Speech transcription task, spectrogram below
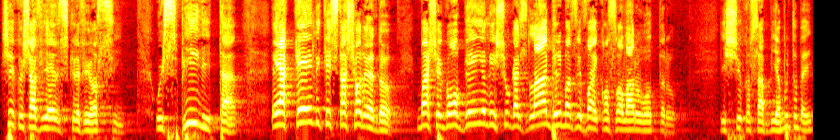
Chico Xavier escreveu assim: o espírita é aquele que está chorando, mas chegou alguém, ele enxuga as lágrimas e vai consolar o outro. E Chico sabia muito bem,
